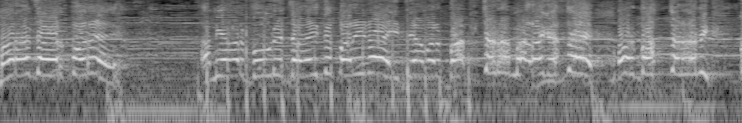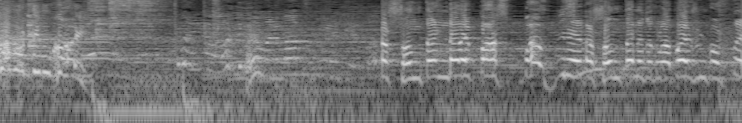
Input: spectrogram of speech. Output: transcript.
মারা যাওয়ার পরে আমি আমার বউরে জানাইতে পারি নাই যে আমার বাচ্চারা মারা গেছে। আমার বাচ্চারা আমি কবর দিব কই? সন্তানটারে পাঁচ পাঁচ দিনে একটা সন্তানে যখন অপারেশন করছে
